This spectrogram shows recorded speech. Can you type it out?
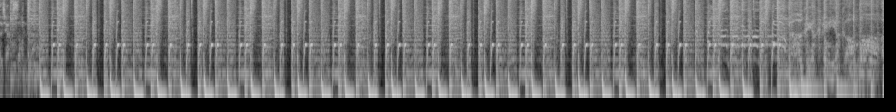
kalacak sonra. Yak yak beni yak ama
